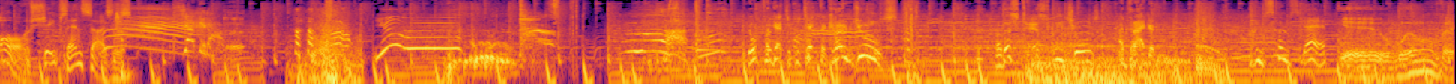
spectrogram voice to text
all shapes and sizes. Check it out! You! Don't forget to protect the crown jewels. For this test, we chose a dragon. I'm so scared. You will be.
